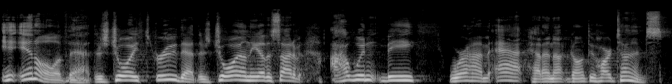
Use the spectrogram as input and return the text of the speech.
in all of that. There's joy through that. There's joy on the other side of it. I wouldn't be where I'm at had I not gone through hard times.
